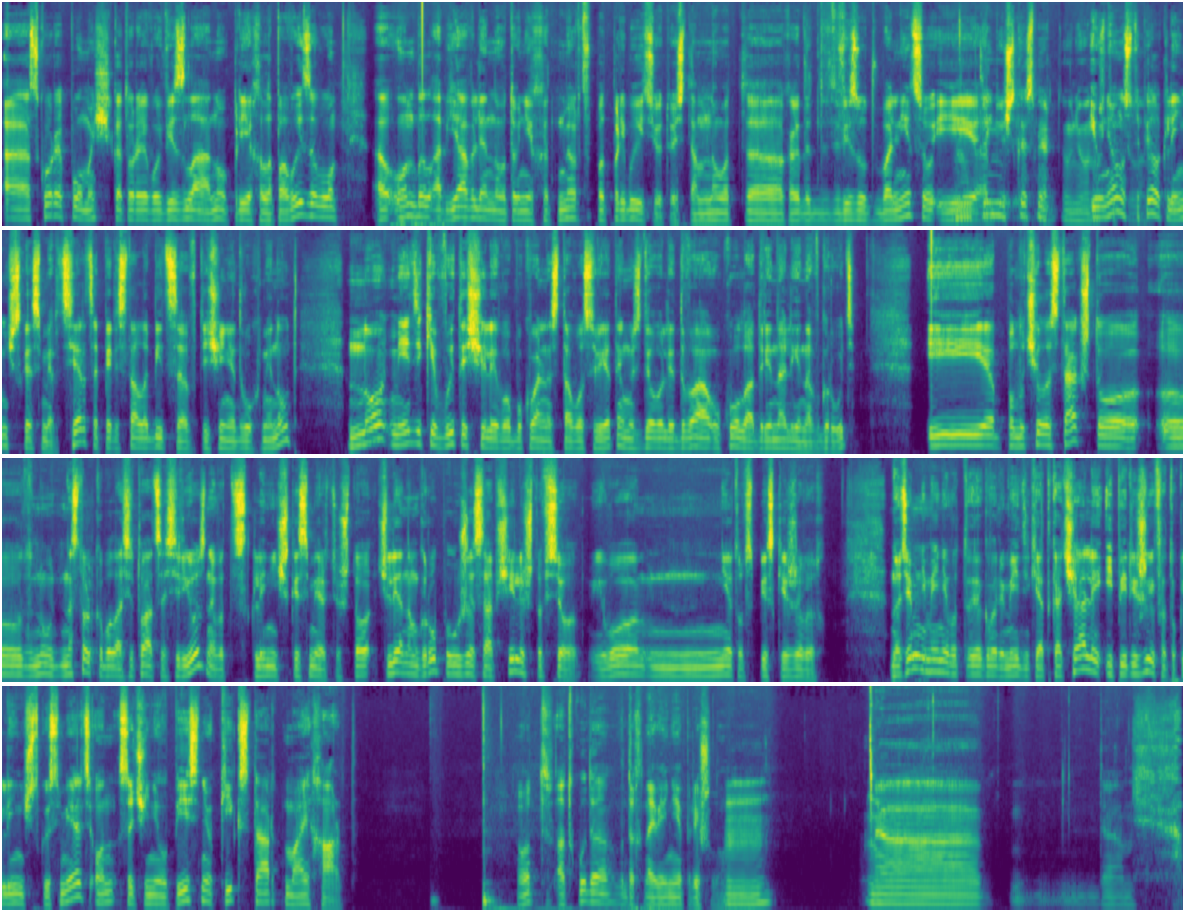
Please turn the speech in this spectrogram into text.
скорая помощь, которая его везла, ну, приехала по вызову, э, он был объявлен, вот у них мертв под прибытию, то есть там, ну, вот, э, когда везут в больницу, и... Ну, клиническая смерть у него И наступила. у него наступила клиническая смерть. Сердце перестало биться в течение двух минут, но медики вытащили его буквально с того света, ему сделали два укола адреналина в грудь, и получилось так, что э, ну, настолько была ситуация серьезная вот с клинической смертью, что членам группы уже сообщили, что все, его нету в списке живых. Но, тем не менее, вот я говорю, медики откачали, и пережив эту клиническую смерть, он сочинил песню «Kickstart My Heart». Вот откуда вдохновение пришло. Mm-hmm. Да.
